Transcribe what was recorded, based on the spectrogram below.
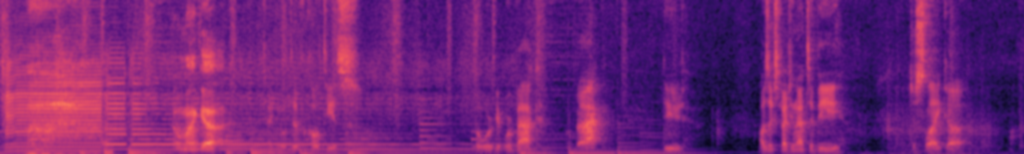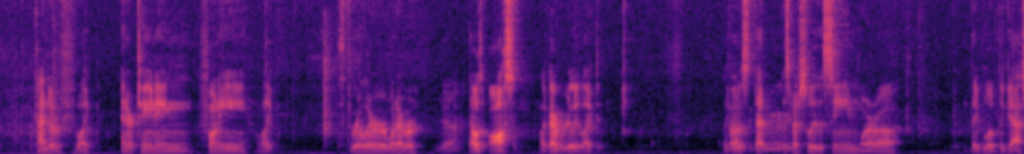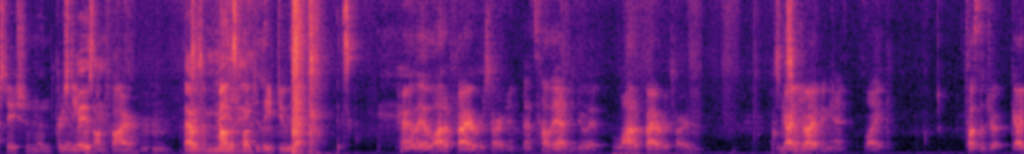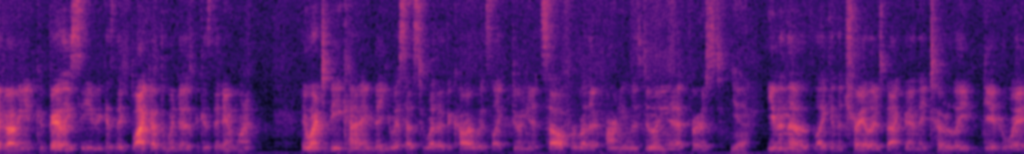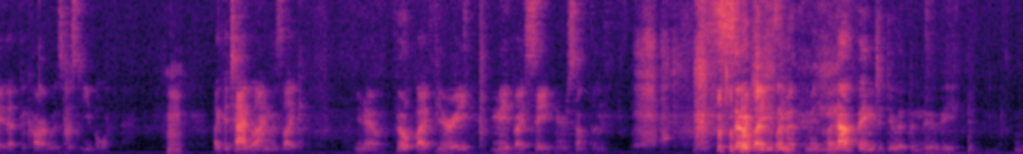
Oh my god. Technical difficulties, but we're get, we're back, We're back. dude. I was expecting that to be just like a kind of like entertaining, funny, like thriller or whatever. Yeah. That was awesome. Like I really liked it. Like That it was was that, especially the scene where uh, they blew up the gas station and Pretty Christine was on fire. Mm-hmm. That was amazing. How the fuck did they do that? It's Apparently, a lot of fire retardant. That's how they had to do it. A lot of fire retardant. That's The guy insane. driving it, like, plus the dr- guy driving it could barely see because they blacked out the windows because they didn't want it. They wanted to be kind of ambiguous as to whether the car was like doing it itself or whether Arnie was doing it at first. Yeah. Even though, like in the trailers back then, they totally gave it away that the car was just evil. Hmm. Like the tagline was like, you know, built by Fury, made by Satan or something. so built by cheesy. Plymouth, made by Nothing to do with the movie.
